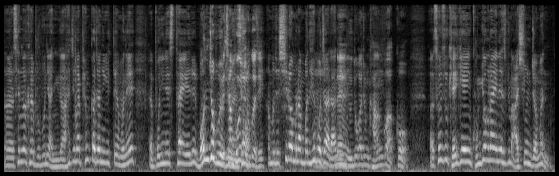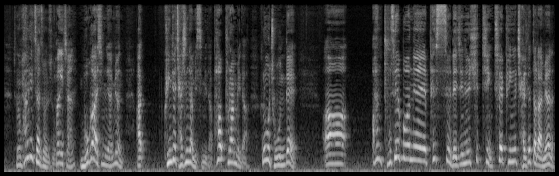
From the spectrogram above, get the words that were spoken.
어, 생각할 부분이 아닌가. 하지만 평가전이기 때문에 어, 본인의 스타일을 먼저. 보여주면서 보여주는 거지. 한번 좀 실험을 한번 해보자라는 음, 네. 의도가 좀 강한 것 같고 어, 선수 개개인 공격 라인에서 좀 아쉬운 점은 저는 황희찬 선수. 황희찬. 뭐가 아쉽냐면 아 굉장히 자신감 있습니다. 파워풀합니다. 그런 거 좋은데 아. 한 두세 번의 패스 내지는 슈팅, 트래핑을 잘 됐더라면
